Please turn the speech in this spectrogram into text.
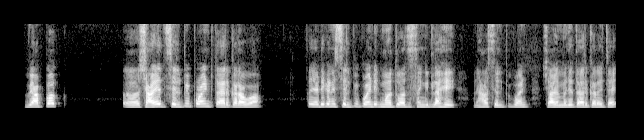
व्यापक शाळेत सेल्फी पॉईंट तयार करावा. तर या ठिकाणी सेल्फी पॉईंट एक महत्त्वाचं सांगितलं आहे. आणि हा सेल्फी पॉईंट शाळेमध्ये तयार करायचा आहे.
